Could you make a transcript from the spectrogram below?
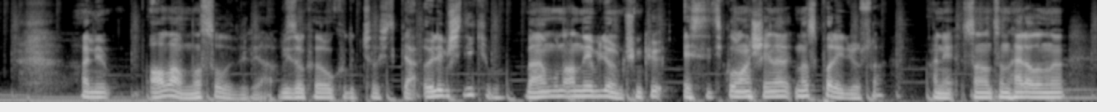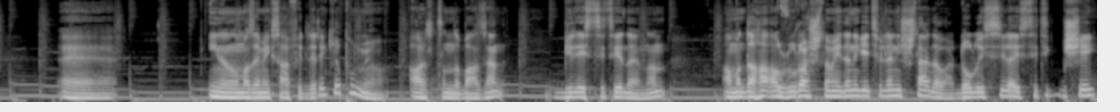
hani Allah'ım nasıl olabilir ya? Biz o kadar okuduk çalıştık. Ya öyle bir şey değil ki bu. Ben bunu anlayabiliyorum. Çünkü estetik olan şeyler nasıl para ediyorsa hani sanatın her alanı ee, inanılmaz emek sarf edilerek yapılmıyor. Altında bazen bir estetiğe dayanan ama daha az uğraşla meydana getirilen işler de var. Dolayısıyla estetik bir şey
